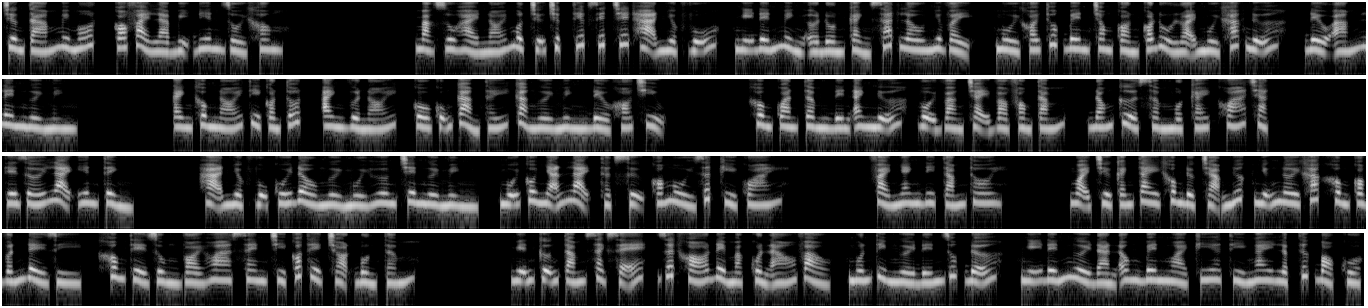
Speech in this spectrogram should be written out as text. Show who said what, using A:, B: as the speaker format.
A: chương 81, có phải là bị điên rồi không? Mặc dù Hải nói một chữ trực tiếp giết chết Hạ Nhược Vũ, nghĩ đến mình ở đồn cảnh sát lâu như vậy, mùi khói thuốc bên trong còn có đủ loại mùi khác nữa, đều ám lên người mình. Anh không nói thì còn tốt, anh vừa nói, cô cũng cảm thấy cả người mình đều khó chịu. Không quan tâm đến anh nữa, vội vàng chạy vào phòng tắm, đóng cửa sầm một cái, khóa chặt. Thế giới lại yên tĩnh. Hạ nhược vụ cúi đầu người mùi hương trên người mình, mũi cô nhãn lại thật sự có mùi rất kỳ quái. Phải nhanh đi tắm thôi. Ngoại trừ cánh tay không được chạm nước những nơi khác không có vấn đề gì, không thể dùng vòi hoa sen chỉ có thể chọn bồn tắm. Miễn cưỡng tắm sạch sẽ, rất khó để mặc quần áo vào, muốn tìm người đến giúp đỡ, nghĩ đến người đàn ông bên ngoài kia thì ngay lập tức bỏ cuộc.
